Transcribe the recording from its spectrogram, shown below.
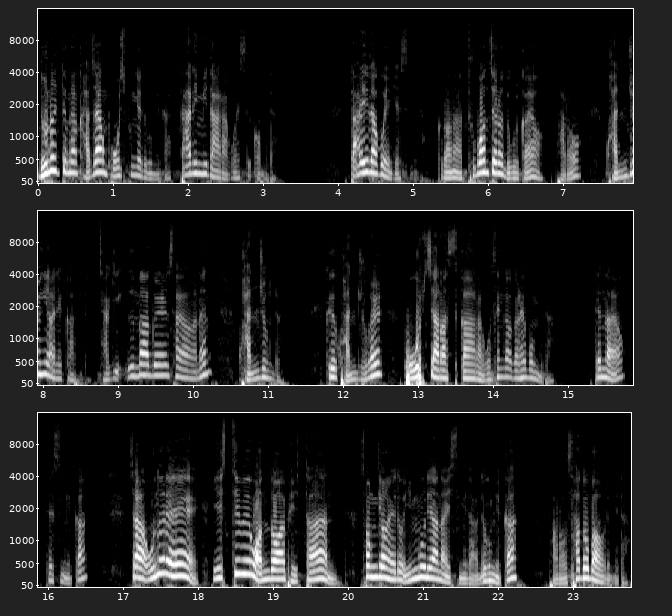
눈을 뜨면 가장 보고 싶은 게 누굽니까? 딸입니다. 라고 했을 겁니다. 딸이라고 얘기했습니다. 그러나 두 번째로 누굴까요? 바로 관중이 아닐까 합니다. 자기 음악을 사랑하는 관중들. 그 관중을 보고 싶지 않았을까라고 생각을 해봅니다. 됐나요? 됐습니까? 자, 오늘의 이 스티브 원더와 비슷한 성경에도 인물이 하나 있습니다. 누굽니까? 바로 사도 바울입니다.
